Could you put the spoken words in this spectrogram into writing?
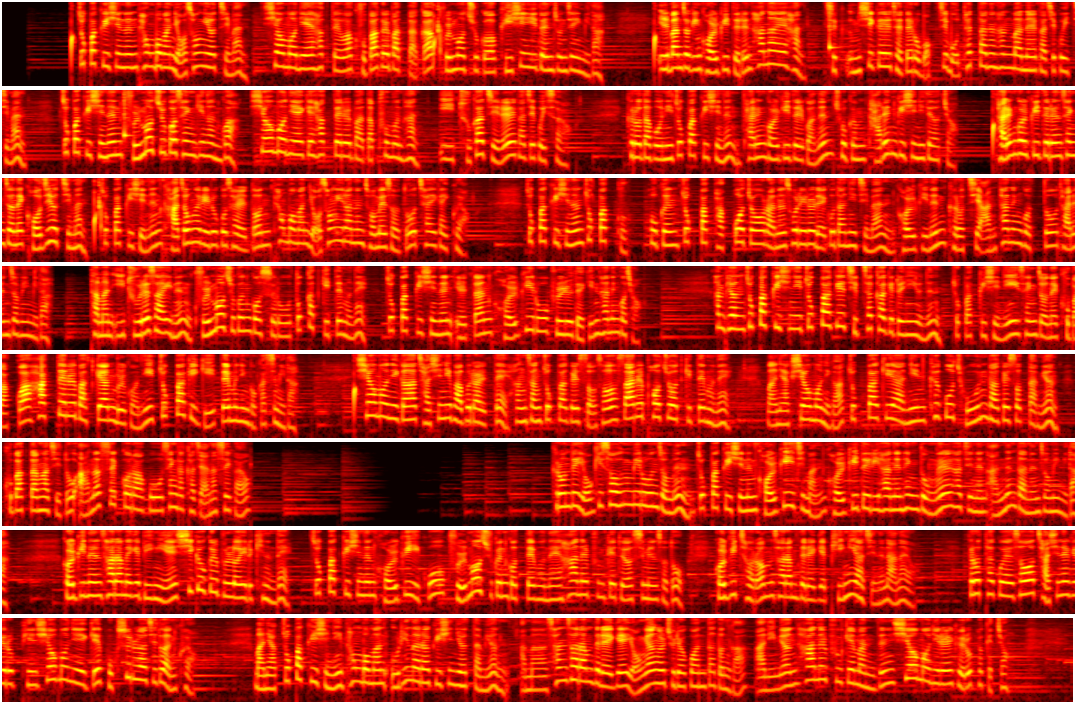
쪽박 귀신은 평범한 여성이었지만 시어머니의 학대와 구박을 받다가 굶어 죽어 귀신이 된 존재입니다. 일반적인 걸귀들은 하나의 한, 즉 음식을 제대로 먹지 못했다는 한만을 가지고 있지만 쪽박 귀신은 굶어 죽어 생긴 한과 시어머니에게 학대를 받아 품은 한, 이 두 가지를 가지고 있어요. 그러다 보니 쪽박 귀신은 다른 걸귀들과는 조금 다른 귀신이 되었죠. 다른 걸귀들은 생전에 거지였지만 쪽박 귀신은 가정을 이루고 살던 평범한 여성이라는 점에서도 차이가 있고요. 쪽박 귀신은 쪽박구 혹은 쪽박 바꿔줘 라는 소리를 내고 다니지만 걸귀는 그렇지 않다는 것도 다른 점입니다. 다만 이 둘의 사이는 굶어 죽은 것으로 똑같기 때문에 쪽박 귀신은 일단 걸귀로 분류되긴 하는 거죠. 한편 쪽박 귀신이 쪽박에 집착하게 된 이유는 쪽박 귀신이 생전에 구박과 학대를 받게 한 물건이 쪽박이기 때문인 것 같습니다. 시어머니가 자신이 밥을 할 때 항상 쪽박을 써서 쌀을 퍼주었기 때문에 만약 시어머니가 쪽박이 아닌 크고 좋은 박을 썼다면 구박당하지도 않았을 거라고 생각하지 않았을까요? 그런데 여기서 흥미로운 점은 쪽박 귀신은 걸귀이지만 걸귀들이 하는 행동을 하지는 않는다는 점입니다. 걸귀는 사람에게 빙의해 식욕을 불러일으키는데 쪽박 귀신은 걸귀이고 굶어 죽은 것 때문에 한을 품게 되었으면서도 걸귀처럼 사람들에게 빙의하지는 않아요. 그렇다고 해서 자신을 괴롭힌 시어머니에게 복수를 하지도 않고요. 만약 쪽박 귀신이 평범한 우리나라 귀신이었다면 아마 산 사람들에게 영향을 주려고 한다던가 아니면 한을 품게 만든 시어머니를 괴롭혔겠죠.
